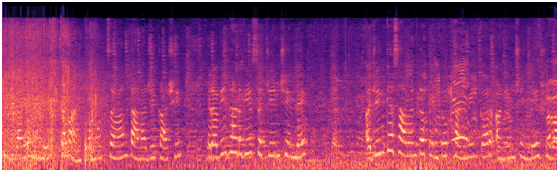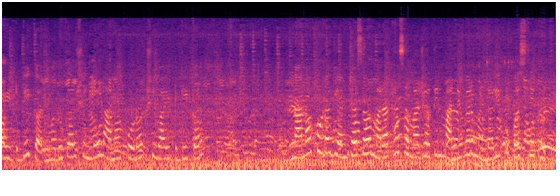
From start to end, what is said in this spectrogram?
शिंगारे महेश चव्हाण प्रमोद चव्हाण तानाजी काशी रवी घाडगे सचिन शिंदे अजिंक्य सावंत पिंटू खानविलकर अनिल शिंदे शिवा इटगीकर मधुकर शिंदे नाना कोडक शिवा इटगीकर. नाना कोडक यांच्यासह मराठा समाजातील मान्यवर मंडळी उपस्थित होती.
